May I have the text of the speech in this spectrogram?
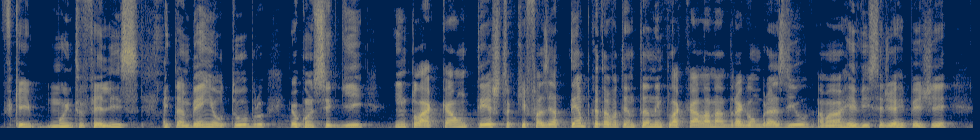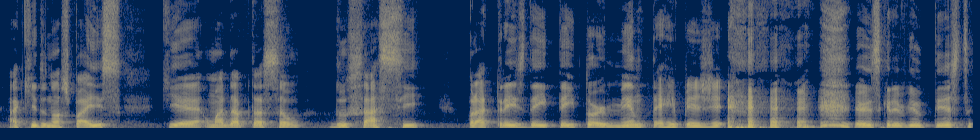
Fiquei muito feliz. E também em outubro eu consegui emplacar um texto que fazia tempo que eu estava tentando emplacar lá na Dragão Brasil, a maior revista de RPG aqui do nosso país que é uma adaptação do Saci para 3D e Tormenta RPG. eu escrevi o texto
